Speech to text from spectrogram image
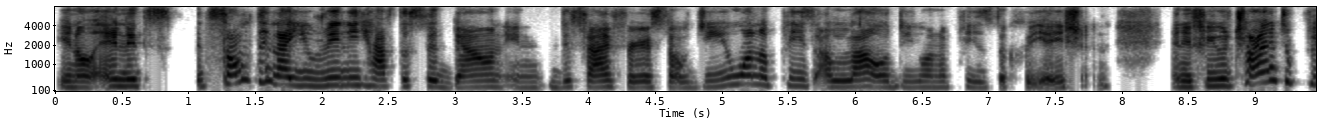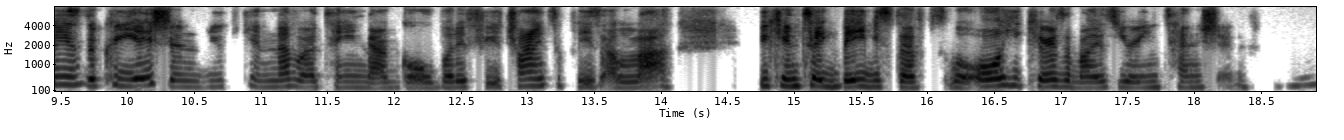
you know and it's it's something that you really have to sit down and decide for yourself do you want to please allah or do you want to please the creation and if you're trying to please the creation you can never attain that goal but if you're trying to please allah you can take baby steps well all he cares about is your intention. Mm-hmm.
